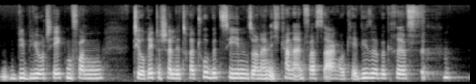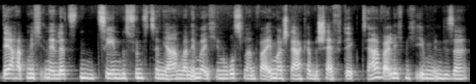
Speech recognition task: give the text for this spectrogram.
Bibliotheken von theoretischer Literatur beziehen, sondern ich kann einfach sagen, okay, dieser Begriff, der hat mich in den letzten 10 bis 15 Jahren, wann immer ich in Russland war, immer stärker beschäftigt, ja, weil ich mich eben in dieser,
